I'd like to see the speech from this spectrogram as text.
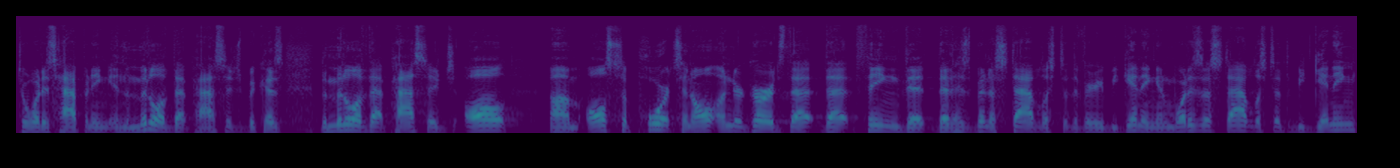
to what is happening in the middle of that passage because the middle of that passage all. Um, all supports and all undergirds that, that thing that, that has been established at the very beginning. And what is established at the beginning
